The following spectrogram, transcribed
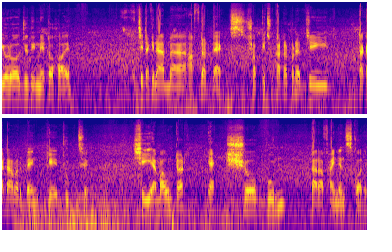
ইউরো যদি নেটো হয় যেটা কিনা আফটার ট্যাক্স সব কিছু কাটার পরে যেই টাকাটা আমার ব্যাংকে ঢুকছে সেই অ্যামাউন্টটার একশো গুণ তারা ফাইন্যান্স করে।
